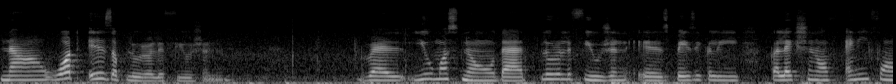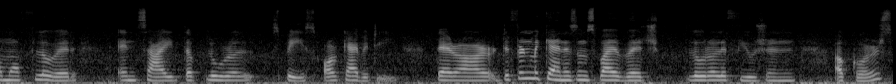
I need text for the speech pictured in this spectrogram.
Now, what is a pleural effusion? well you must know that pleural effusion is basically collection of any form of fluid inside the pleural space or cavity. There are different mechanisms by which pleural effusion occurs.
